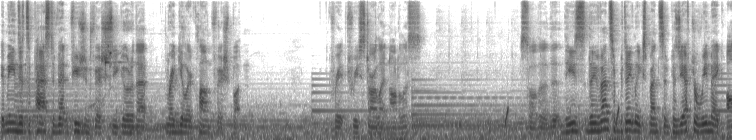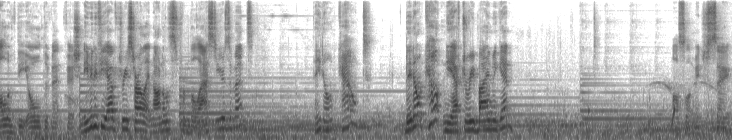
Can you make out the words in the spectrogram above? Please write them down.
It means it's a past event fusion fish, so you go to that regular clownfish button. Create three Starlight Nautilus. So the, the, these the events are particularly expensive because you have to remake all of the old event fish. And even if you have three Starlight Nautilus from the last year's event, they don't count. They don't count and you have to rebuy them again. Also, let me just say,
